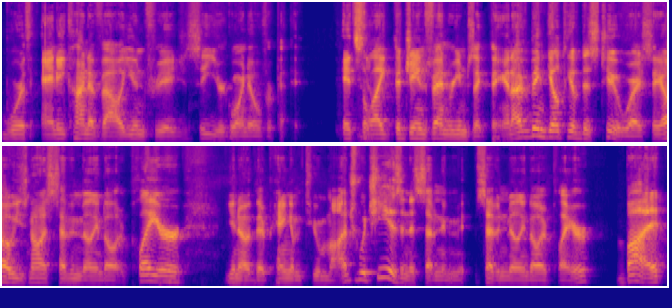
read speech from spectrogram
worth any kind of value in free agency, you're going to overpay. It's yeah. like the James Van Riemsdyk thing. And I've been guilty of this too, where I say, oh, he's not a $7 million player. You know, they're paying him too much, which he isn't a 7, $7 million player. But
